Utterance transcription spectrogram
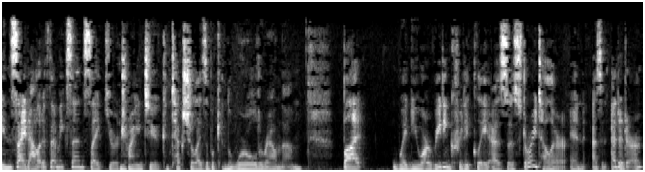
inside out if that makes sense like you're mm-hmm. trying to contextualize a book in the world around them but when you are reading critically as a storyteller and as an editor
